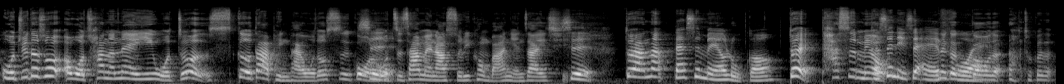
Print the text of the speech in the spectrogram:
我觉得说，哦，我穿的内衣，我所有各大品牌我都试过了，我只差没拿实力控把它粘在一起。是，对啊，那但是没有乳沟。对它是没有，可是你是 F 那个欸勾的，哦，这个的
